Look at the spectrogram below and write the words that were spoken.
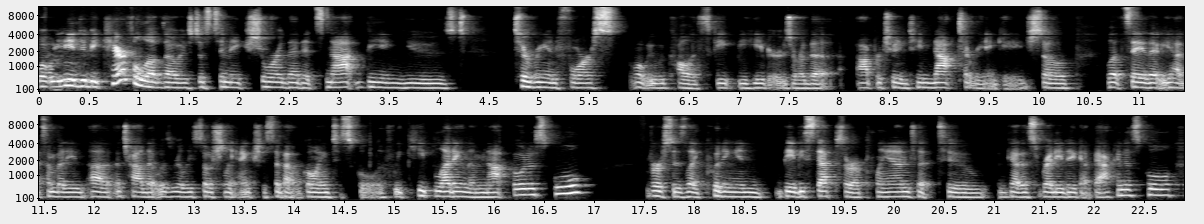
What we need to be careful of, though, is just to make sure that it's not being used to reinforce what we would call escape behaviors or the opportunity not to re-engage. So let's say that you had somebody, uh, a child that was really socially anxious about going to school. If we keep letting them not go to school versus like putting in baby steps or a plan to, to get us ready to get back into school,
